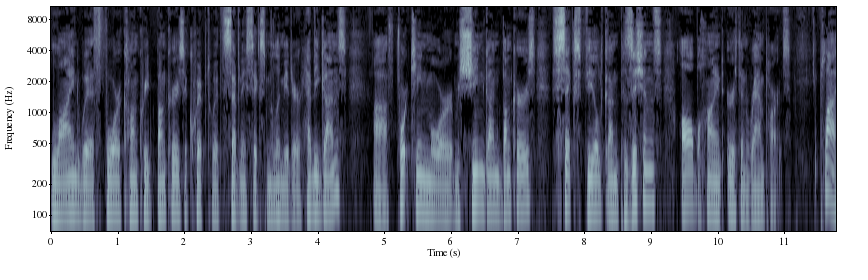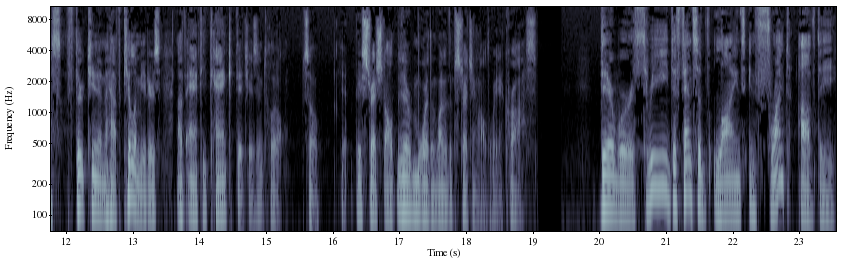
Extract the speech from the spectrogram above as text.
lined with four concrete bunkers equipped with 76 millimeter heavy guns, uh, 14 more machine gun bunkers, six field gun positions, all behind earthen ramparts, plus 13 and a half kilometers of anti tank ditches in total. So they stretched all, there were more than one of them stretching all the way across. There were three defensive lines in front of the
